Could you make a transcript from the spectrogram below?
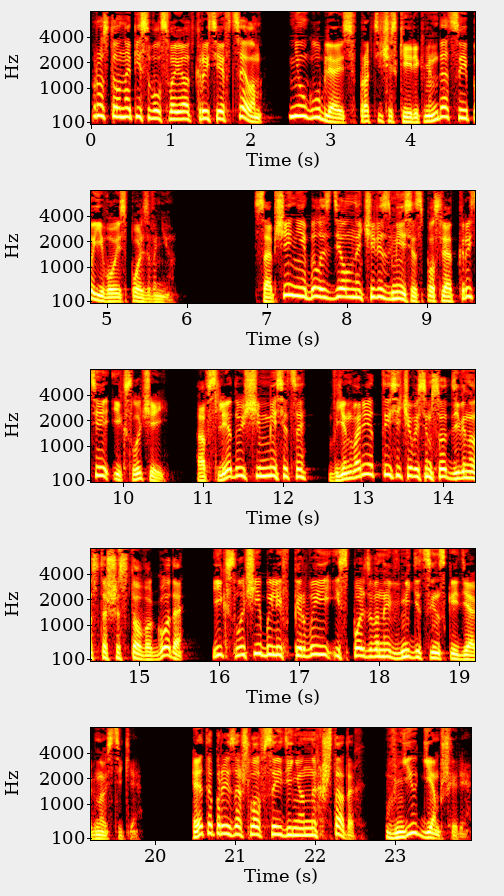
Просто он описывал свое открытие в целом, не углубляясь в практические рекомендации по его использованию. Сообщение было сделано через месяц после открытия X-лучей, а в следующем месяце, в январе 1896 года, X-лучи были впервые использованы в медицинской диагностике. Это произошло в Соединенных Штатах, в Нью-Гемпшире.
